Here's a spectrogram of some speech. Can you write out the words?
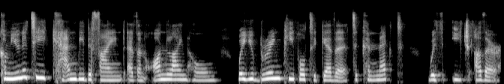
community can be defined as an online home where you bring people together to connect with each other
